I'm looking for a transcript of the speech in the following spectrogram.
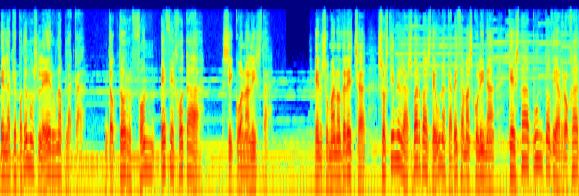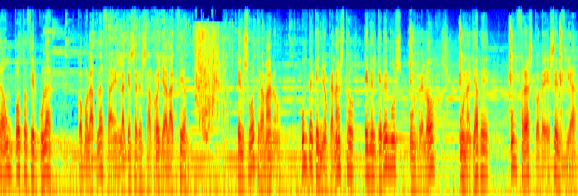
en la que podemos leer una placa. Doctor von FJA, psicoanalista. En su mano derecha sostiene las barbas de una cabeza masculina que está a punto de arrojar a un pozo circular, como la plaza en la que se desarrolla la acción. En su otra mano, un pequeño canasto en el que vemos un reloj, una llave, un frasco de esencia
